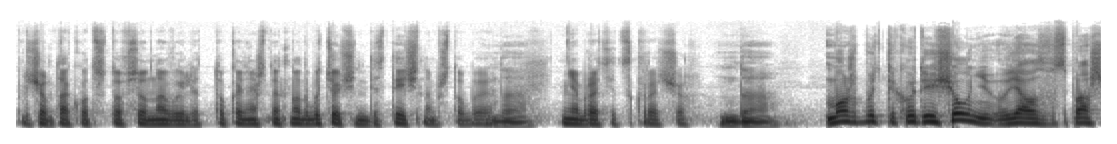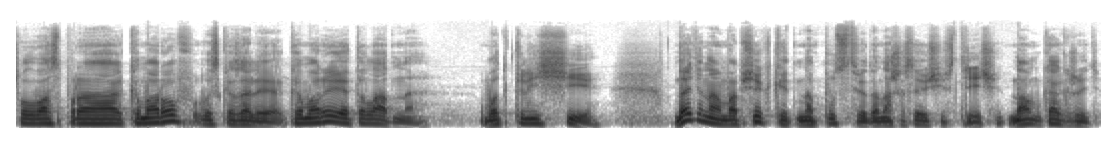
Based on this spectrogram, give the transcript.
причем так вот, что все на вылет, то, конечно, это надо быть очень беспечным, чтобы Да. не обратиться к врачу. Да. Может быть, какой-то еще... Я спрашивал вас про комаров. Вы сказали, комары — это ладно. Вот клещи. Дайте нам вообще какие-то напутствия до нашей следующей встречи. Нам как жить?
